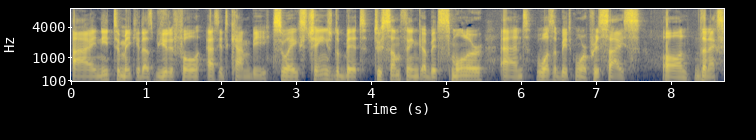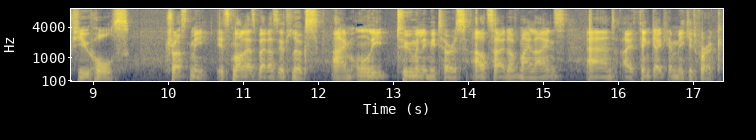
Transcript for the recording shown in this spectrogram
I need to make it as beautiful as it can be. So I exchanged a bit to something a bit smaller and was a bit more precise on the next few holes. Trust me, it's not as bad as it looks. I'm only 2 millimeters outside of my lines and I think I can make it work.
